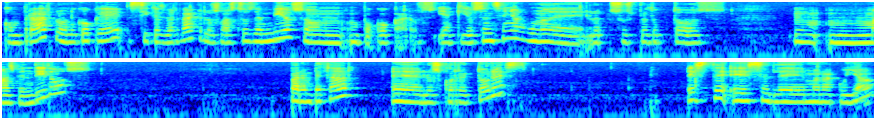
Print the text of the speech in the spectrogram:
comprar, lo único que sí que es verdad que los gastos de envío son un poco caros. Y aquí os enseño algunos de sus productos más vendidos. Para empezar, eh, los correctores este es el de maracuyá,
